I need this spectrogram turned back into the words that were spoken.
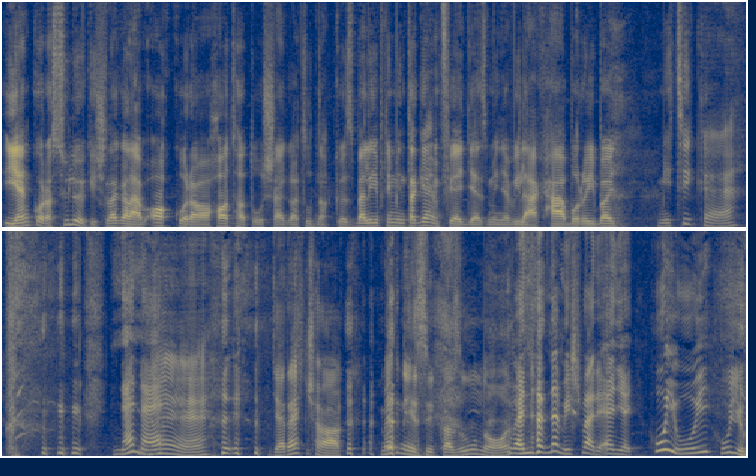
Ilyenkor a szülők is legalább akkora hathatósággal tudnak közbelépni, mint a Genfi Egyezmény a világháborúiba, hogy Micike, Ne, ne! ne, gyere csak, megnézzük az unót. Vagy nem, nem is, várj, ennyi, egy hújúj. Hújú.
